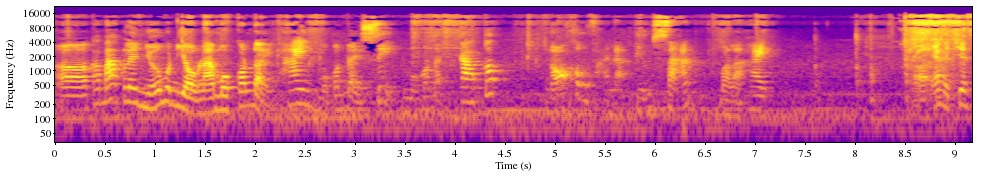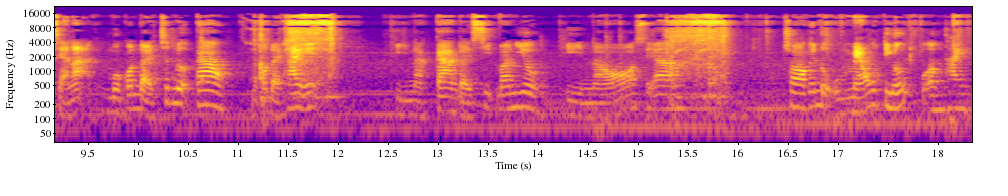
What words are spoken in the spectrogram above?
À, các bác lên nhớ một điều là một con đẩy hay một con đẩy xịn một con đẩy cao cấp nó không phải là tiếng sáng mà là hay à, em phải chia sẻ lại. Một con đẩy chất lượng cao một con đẩy hay ấy thì là càng đẩy xịn bao nhiêu thì nó sẽ cho cái độ méo tiếng của âm thanh.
